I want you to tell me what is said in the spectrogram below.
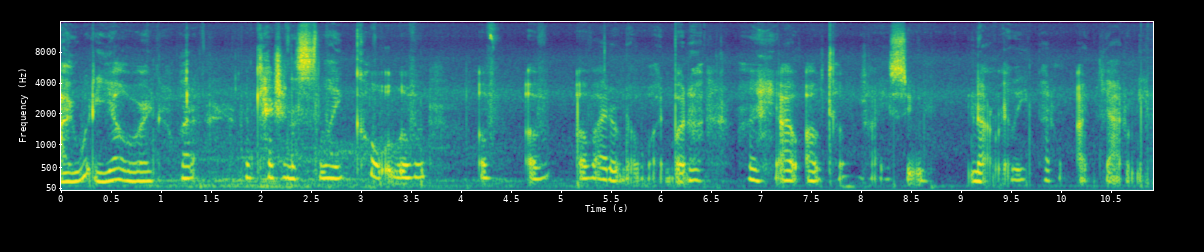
I would yell right now, but I'm catching a slight cold of, of, of, of I don't know what, but uh, I'll, I'll tell you guys soon. Not really. I don't. I, yeah, I don't even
